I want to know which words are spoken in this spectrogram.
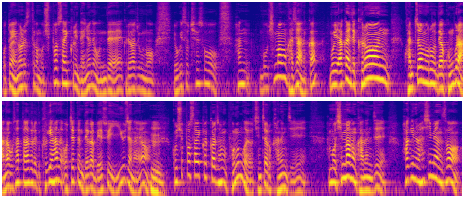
어떤 애널리스트가 뭐 슈퍼 사이클이 내년에 온대. 그래가지고 뭐 여기서 최소 한 뭐 10만 원 가지 않을까? 뭐 약간 이제 그런 관점으로 내가 공부를 안 하고 샀다 하더라도 그게 한 어쨌든 내가 매수의 이유잖아요. 음. 그럼 슈퍼 사이클까지 한번 보는 거예요. 진짜로 가는지. 한번 10만 원 가는지 확인을 하시면서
